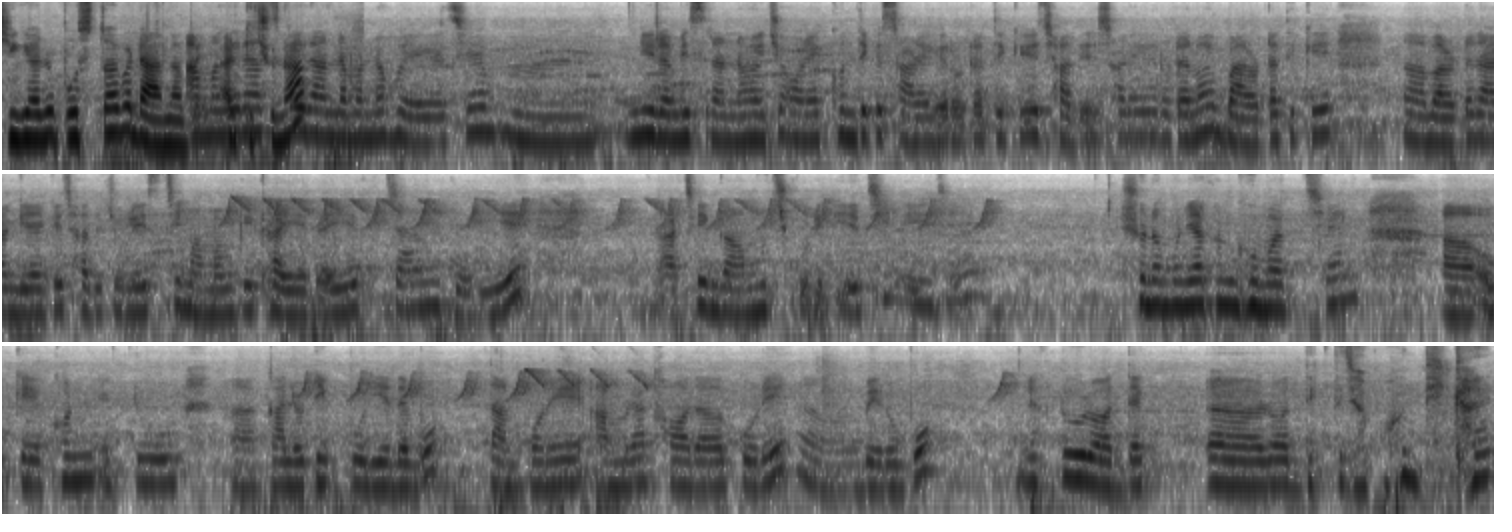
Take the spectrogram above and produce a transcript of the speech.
ঝিগে আলু পোস্ত হবে ডাল হবে আর কিছু না। রান্না বান্না হয়ে গেছে নিরামিষ রান্না হয়েছে অনেকক্ষণ থেকে সাড়ে এগারোটা থেকে ছাদে সাড়ে এগারোটা নয় বারোটা থেকে বারোটার আগে আগে ছাদে চলে এসেছি মামাকে খাইয়ে দাইয়ে চান করিয়ে আজকে গামুচ করে দিয়েছি এই যে সোনামণি এখন ঘুমাচ্ছেন ওকে এখন একটু কালো টিপ পরিয়ে দেব, তারপরে আমরা খাওয়া দাওয়া করে বেরোবো। একটু হ্রদ দেখ হ্রদ দেখতে যাব দীঘায়।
